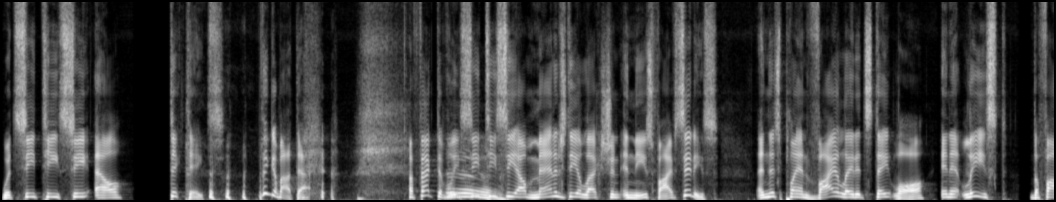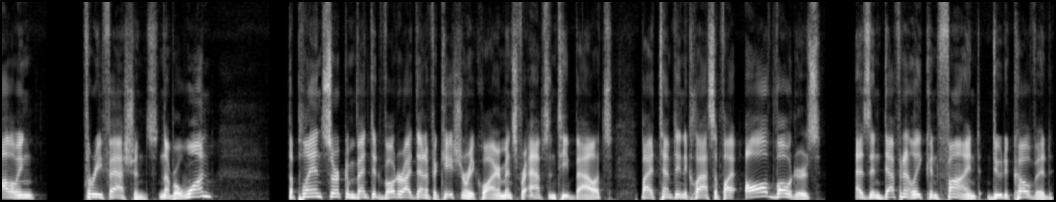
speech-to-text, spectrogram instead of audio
with CTCL dictates. Think about that. Effectively, uh. CTCL managed the election in these five cities. And this plan violated state law in at least the following three fashions. Number one, the plan circumvented voter identification requirements for absentee ballots by attempting to classify all voters as indefinitely confined due to COVID,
